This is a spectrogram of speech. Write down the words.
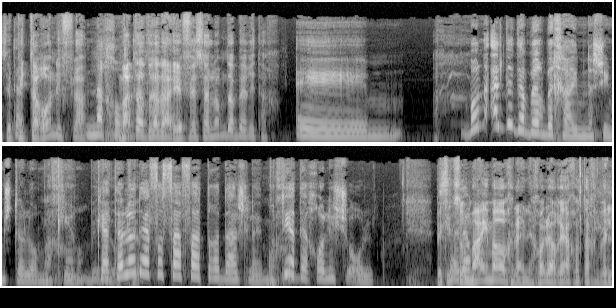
זה אתה- פתרון נפלא. נכון. מד ההטרדה 0, אני לא מדבר איתך. בוא, אל תדבר בך עם נשים שאתה לא מכיר. כי בדיוק, אתה לא כן. יודע איפה סף ההטרדה שלהם. אותי אתה יכול לשאול. בקיצור, בסדר. מה עם האוכל? אני יכול לארח אותך ול-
